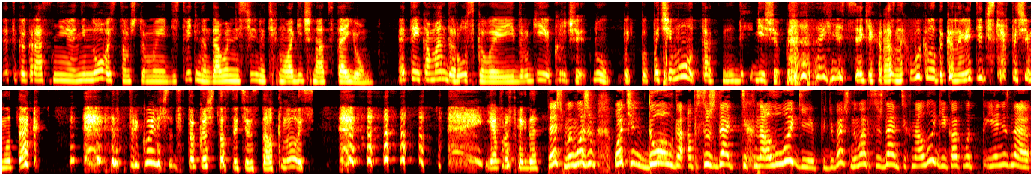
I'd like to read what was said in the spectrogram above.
Это как раз не, не новость в том, что мы действительно довольно сильно технологично отстаем. Это и команда русского, и другие. Короче, ну, почему так дофигища? Есть всяких разных выкладок аналитических, почему так? Прикольно, что ты только что с этим столкнулась. Я просто когда... Знаешь, мы можем очень долго обсуждать технологии, понимаешь? Но мы обсуждаем технологии, как вот, я не знаю,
